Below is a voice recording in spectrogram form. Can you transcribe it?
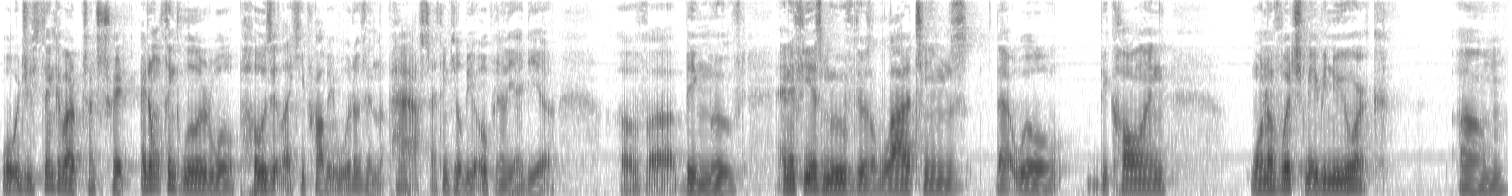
what would you think about a potential trade? I don't think Lillard will oppose it like he probably would have in the past. I think he'll be open to the idea of uh, being moved. And if he is moved, there's a lot of teams that will be calling, one of which maybe New York, um,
